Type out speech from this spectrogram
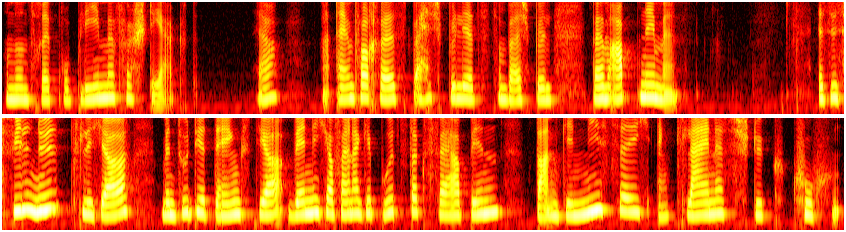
und unsere Probleme verstärkt. Ja? Ein einfaches Beispiel jetzt zum Beispiel beim Abnehmen. Es ist viel nützlicher, wenn du dir denkst, ja, wenn ich auf einer Geburtstagsfeier bin, dann genieße ich ein kleines Stück Kuchen.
